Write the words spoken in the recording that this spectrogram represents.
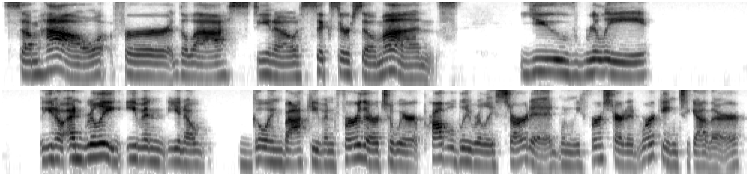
somehow for the last, you know, six or so months, you've really, you know, and really even, you know, going back even further to where it probably really started when we first started working together.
